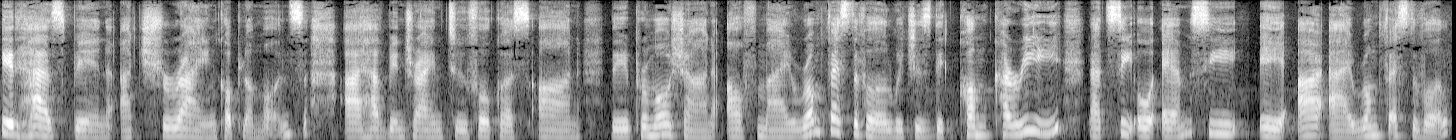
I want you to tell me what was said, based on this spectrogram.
it has been a trying couple of months. I have been trying to focus on the promotion of my rum festival, which is the Comcari, that's C O M C ARI Rum Festival,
